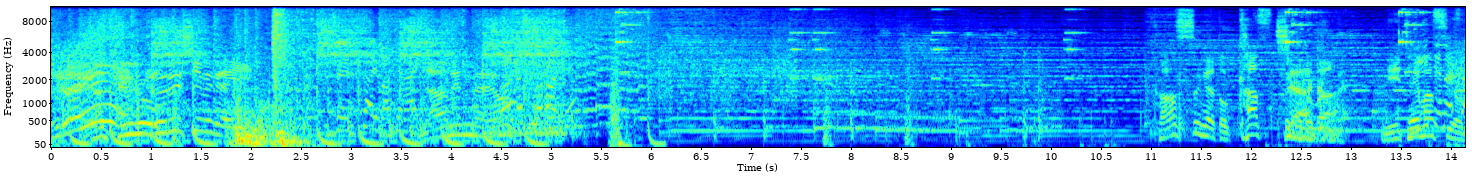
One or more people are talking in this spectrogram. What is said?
苦しむがいい絶対負けないなめんなよ。私の番ね。春日とカスって言葉似てますよね。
